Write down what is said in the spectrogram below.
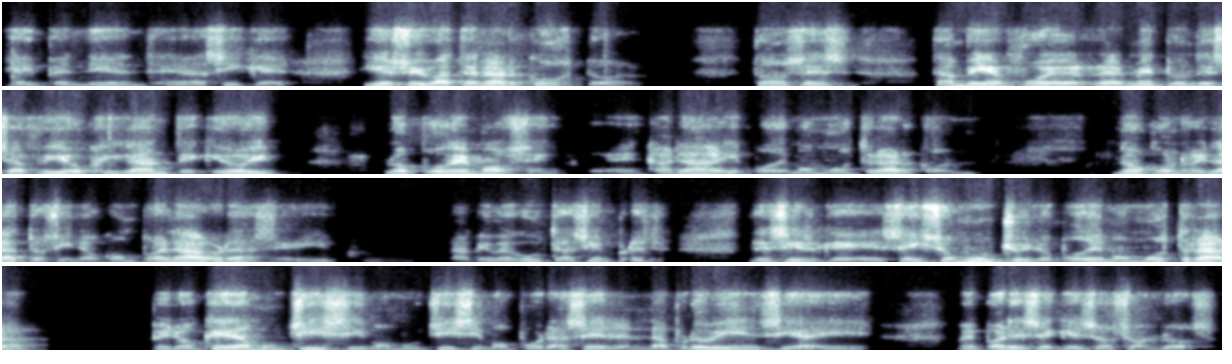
que hay pendiente. Así que, y eso iba a tener costo. Entonces, también fue realmente un desafío gigante que hoy lo podemos encarar y podemos mostrar con, no con relatos, sino con palabras. Y a mí me gusta siempre decir que se hizo mucho y lo podemos mostrar, pero queda muchísimo, muchísimo por hacer en la provincia y me parece que esos son los,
